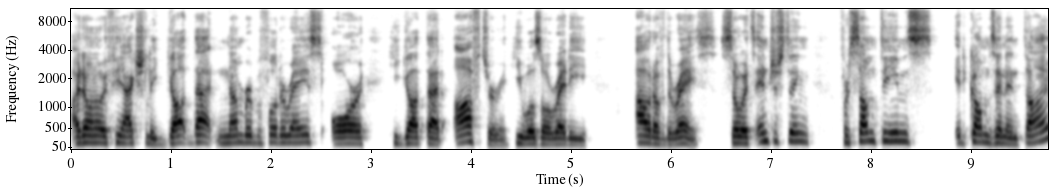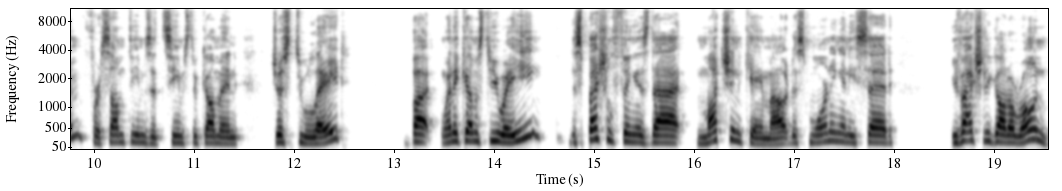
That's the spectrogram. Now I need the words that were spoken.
I don't know if he actually got that number before the race or he got that after he was already out of the race. So it's interesting. For some teams, it comes in in time. For some teams, it seems to come in just too late. But when it comes to UAE, the special thing is that Matxin came out this morning and he said, we've actually got our own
